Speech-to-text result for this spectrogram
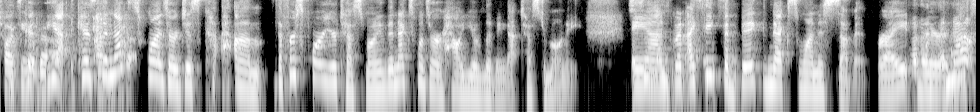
talking about. yeah, because the next ones are just um, the first four are your testimony. The next ones are how you're living that testimony. And but I think the big next one is seven, right? Seven. Where And that-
